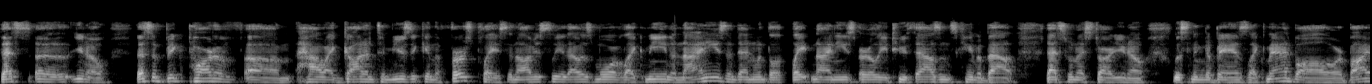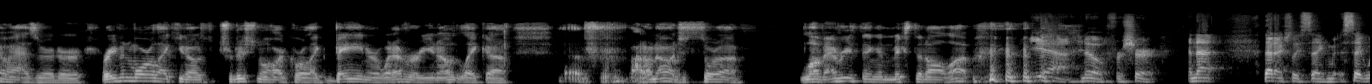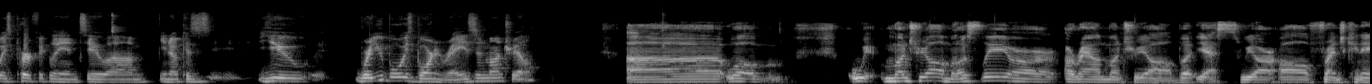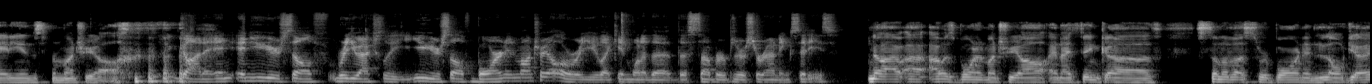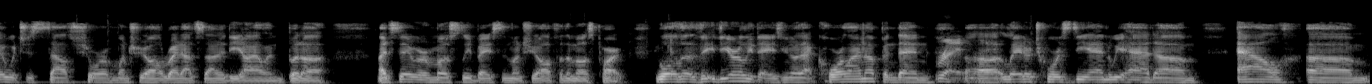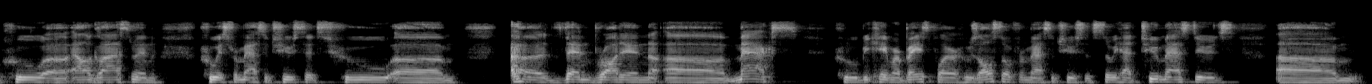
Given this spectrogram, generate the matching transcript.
that's uh you know that's a big part of um how i got into music in the first place. And obviously that was more of like me in the 90s and then when the late 90s early 2000s came about that's when i started you know listening to bands like madball or biohazard or or even more like you know traditional hardcore like bane or whatever you know like uh, uh i don't know. I just sort of love everything and mixed it all up. Yeah no for sure. And that that actually seg- segues perfectly into um, you know because you were you boys born and raised in Montreal? Uh, well, we, Montreal mostly or around Montreal, but yes, we are all French Canadians from Montreal. Got it. And and you yourself were you actually you yourself born in Montreal or were you like in one of the the suburbs or surrounding cities? No, I, I was born in Montreal, and I think uh, some of us were born in Longueuil, which is south shore of Montreal, right outside of the island. But uh, I'd say we are mostly based in Montreal for the most part. Well, the the, the early days, you know, that core lineup, and then right. uh, later towards the end, we had um, Al, um, who uh, Al Glassman, who is from Massachusetts, who um, then brought in uh, Max, who became our bass player, who's also from Massachusetts. So we had two Mass dudes um,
